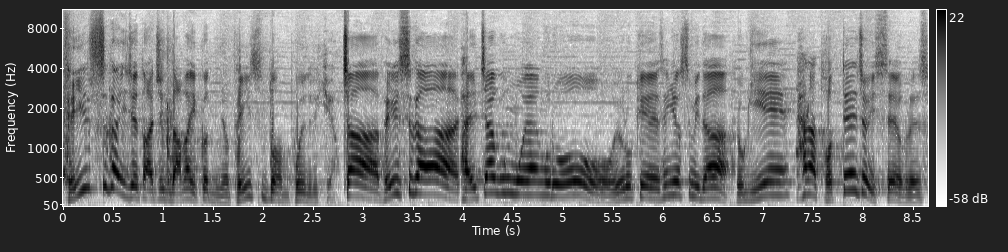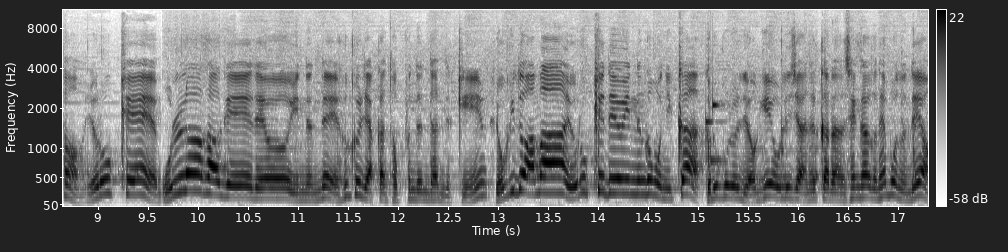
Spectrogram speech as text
베이스가 이제 또 아직 남아 있거든요. 베이스도 한번 보여드릴게요. 자 베이스가 발자국 모양으로 이렇게 생겼습니다. 여기에 하나 더 떼져 있어요. 그래서 이렇게 올라가게 되어 있는데 흙을 약간 덮은 듯한 느낌. 여기도 아마 이렇게 되어 있는 거 보니까 그루그를 여기에 올리지 않을까라는 생각은 해보는데요.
